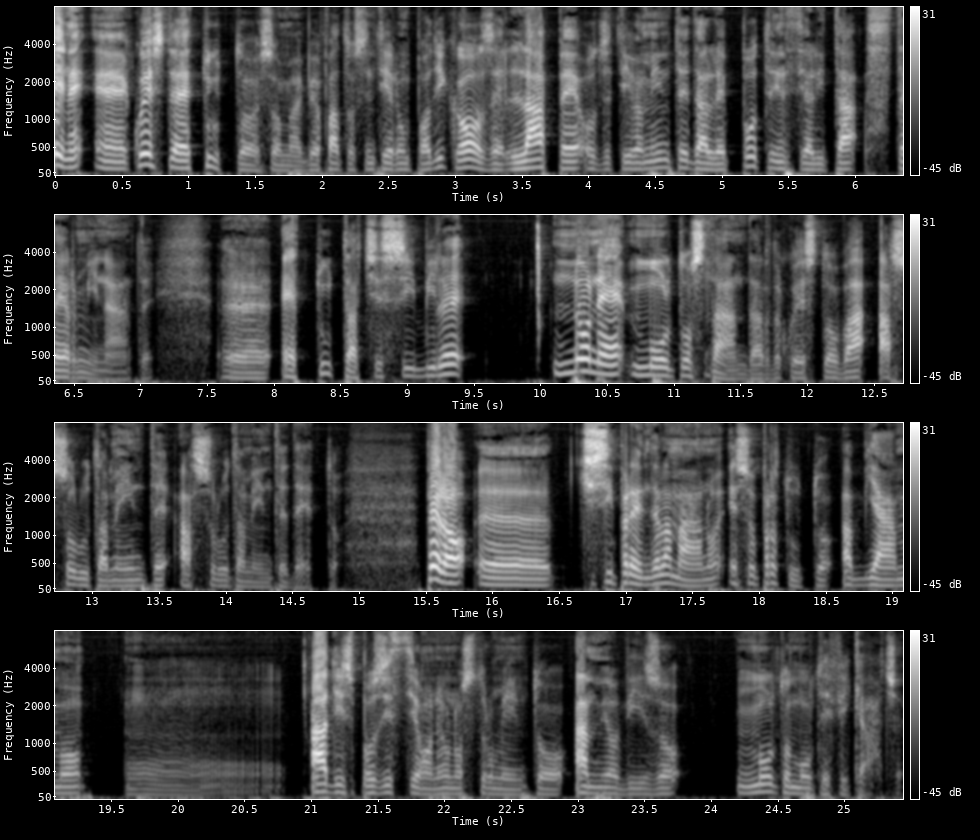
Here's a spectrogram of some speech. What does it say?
Bene, eh, questo è tutto, insomma, vi ho fatto sentire un po' di cose, l'app è oggettivamente dalle potenzialità sterminate, eh, è tutta accessibile, non è molto standard, questo va assolutamente, assolutamente detto, però eh, ci si prende la mano e soprattutto abbiamo mm, a disposizione uno strumento, a mio avviso, molto molto efficace.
